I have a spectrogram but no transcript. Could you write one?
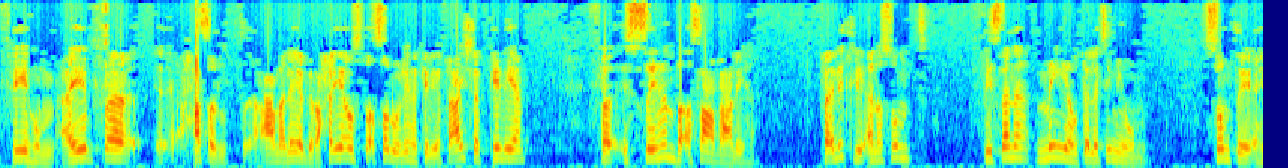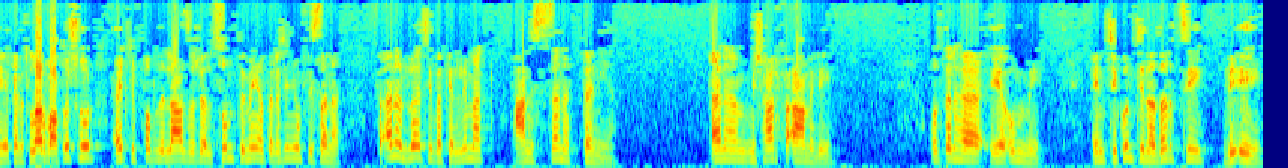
فيهم عيب فحصلت عملية جراحية واستأصلوا لها كلية فعايشة بكلية فالصيام بقى صعب عليها. فقالت لي أنا صمت في سنة 130 يوم. صمت هي كانت الأربع أشهر قالت لي بفضل الله عز وجل صمت 130 يوم في سنة. فأنا دلوقتي بكلمك عن السنة الثانية أنا مش عارفة أعمل إيه. قلت لها يا أمي أنت كنت نظرتي بإيه؟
